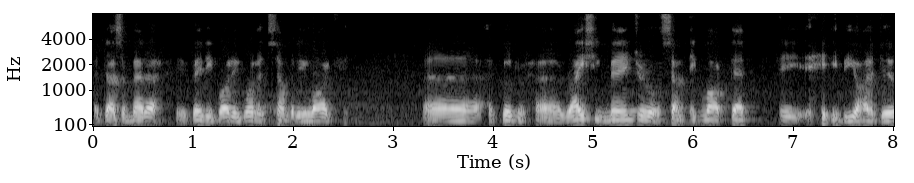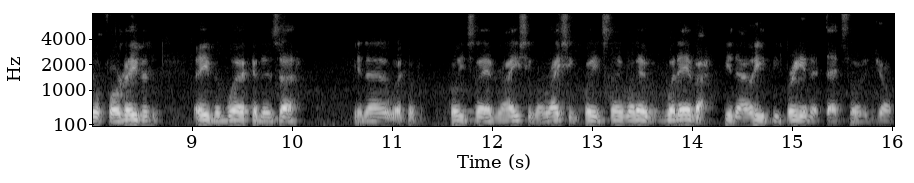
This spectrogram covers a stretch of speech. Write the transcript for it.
it doesn't matter if anybody wanted somebody like uh, a good uh, racing manager or something like that. He, would be ideal for it. Even even working as a, you know, working for Queensland Racing or Racing Queensland, whatever, whatever. You know, he'd be brilliant at that sort of job.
